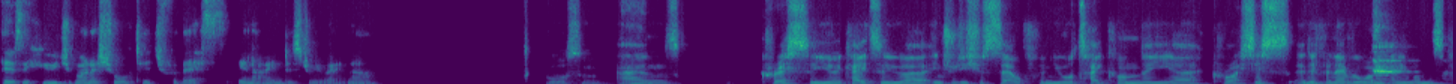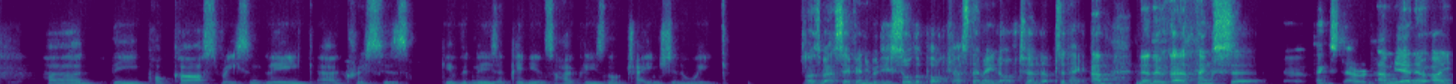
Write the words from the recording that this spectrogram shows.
there's a huge amount of shortage for this in our industry right now. Awesome. And Chris, are you okay to uh, introduce yourself and your take on the uh, crisis? And if everyone anyone's heard the podcast recently, uh, Chris has given his opinion, so hopefully it's not changed in a week. I was about to say, if anybody saw the podcast, they may not have turned up today. Um, no, no, uh, thanks, uh, uh, thanks, Darren. Um, yeah, no, I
